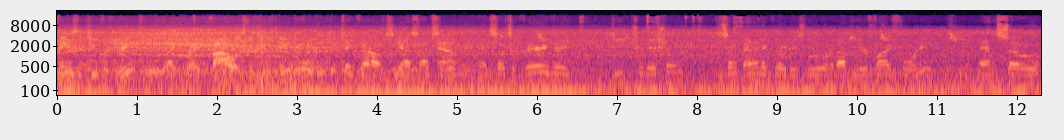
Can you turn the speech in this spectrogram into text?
things that you've agreed to, like right vows that you've We do, we do take vows, yes, absolutely. And so it's a very, very deep tradition. St. Benedict wrote his rule in about the year 540. And so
